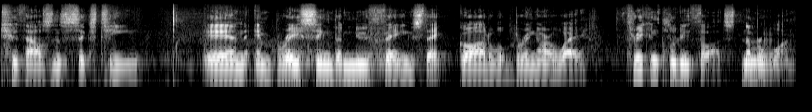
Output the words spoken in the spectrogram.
2016 in embracing the new things that God will bring our way. Three concluding thoughts. Number one,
